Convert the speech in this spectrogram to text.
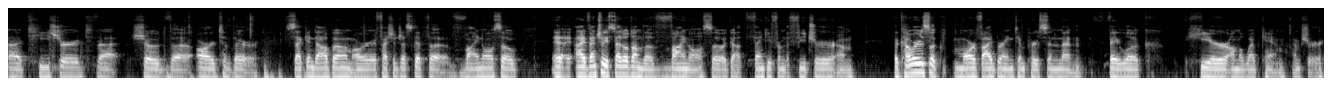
a T-shirt that showed the art of their second album, or if I should just get the vinyl. So I eventually settled on the vinyl. So I got "Thank You from the Future." Um, the colors look more vibrant in person than they look here on the webcam. I'm sure.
